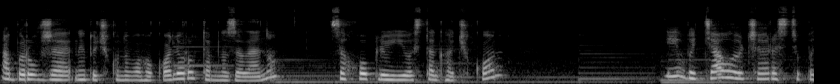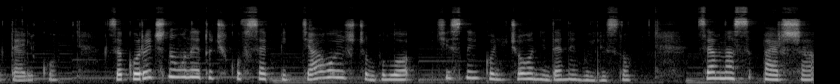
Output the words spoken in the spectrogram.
а беру вже ниточку нового кольору, темно-зелену, захоплюю її ось так гачком і витягую через цю петельку. За коричневу ниточку все підтягую, щоб було тісненько, нічого ніде не вилізло. Це в нас перша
